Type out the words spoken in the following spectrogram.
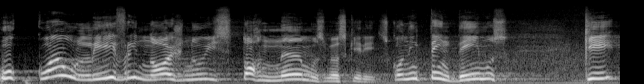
O quão livre nós nos tornamos, meus queridos, quando entendemos que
